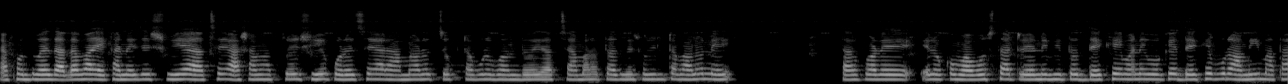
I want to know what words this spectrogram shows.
এখন তোমার দাদাভাই এখানে যে শুয়ে আছে, আসা মাত্রই শুয়ে পড়েছে আর আমারও চোখটা পুরো বন্ধ হয়ে যাচ্ছে। আমারও তো আজকে শরীরটা ভালো নেই। তারপরে এরকম অবস্থা, ট্রেনের ভিতর দেখে মানে ওকে দেখে পুরো আমি মাথা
